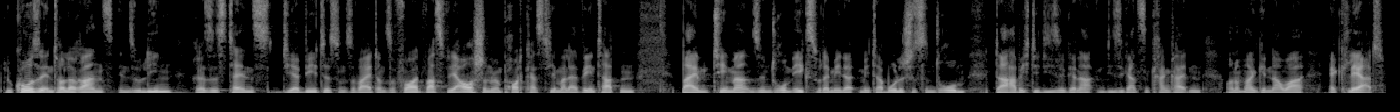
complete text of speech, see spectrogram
Glukoseintoleranz, Insulinresistenz, Diabetes und so weiter und so fort, was wir auch schon im Podcast hier mal erwähnt hatten beim Thema Syndrom X oder metabolisches Syndrom. Da habe ich dir diese, diese ganzen Krankheiten auch nochmal genauer erklärt.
